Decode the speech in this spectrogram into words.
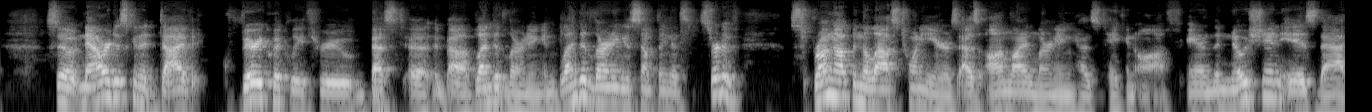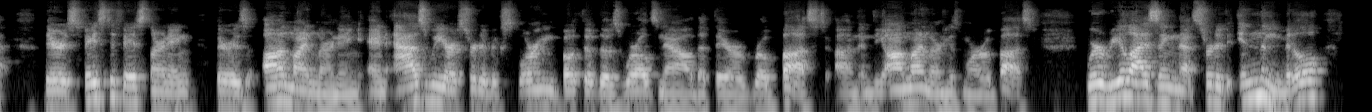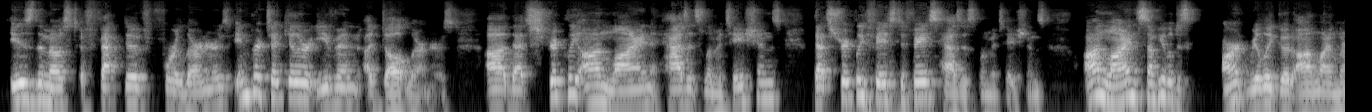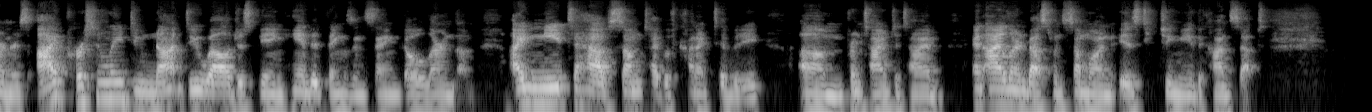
so now we're just gonna dive very quickly through best uh, uh, blended learning. And blended learning is something that's sort of sprung up in the last 20 years as online learning has taken off. And the notion is that there's face-to-face -face learning there is online learning. And as we are sort of exploring both of those worlds now that they are robust um, and the online learning is more robust, we're realizing that sort of in the middle is the most effective for learners, in particular, even adult learners. Uh, that strictly online has its limitations, that strictly face-to-face -face has its limitations. Online, some people just aren't really good online learners. I personally do not do well just being handed things and saying, go learn them. I need to have some type of connectivity um, from time to time. And I learn best when someone is teaching me the concept.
